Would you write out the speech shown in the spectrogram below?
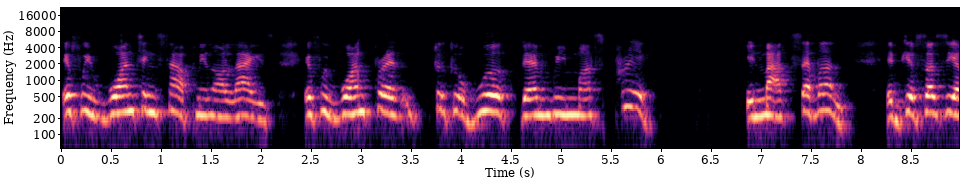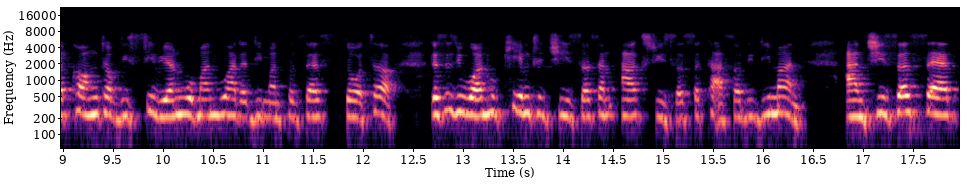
If we want things happen in our lives, if we want prayer to, to work, then we must pray in Mark 7. It gives us the account of the Syrian woman who had a demon possessed daughter. This is the one who came to Jesus and asked Jesus to cast out the demon. And Jesus said,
